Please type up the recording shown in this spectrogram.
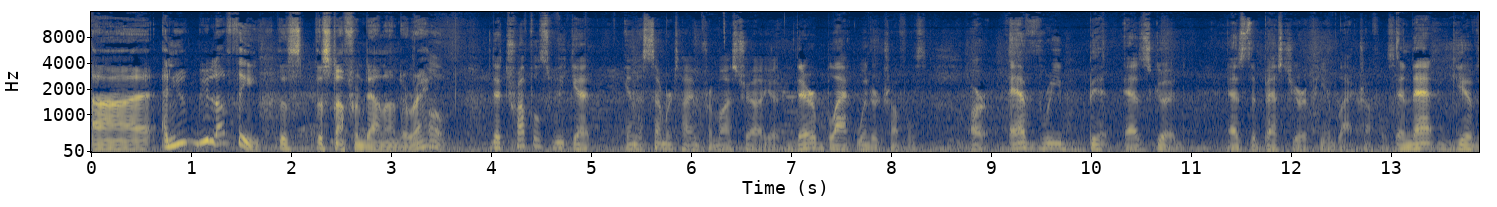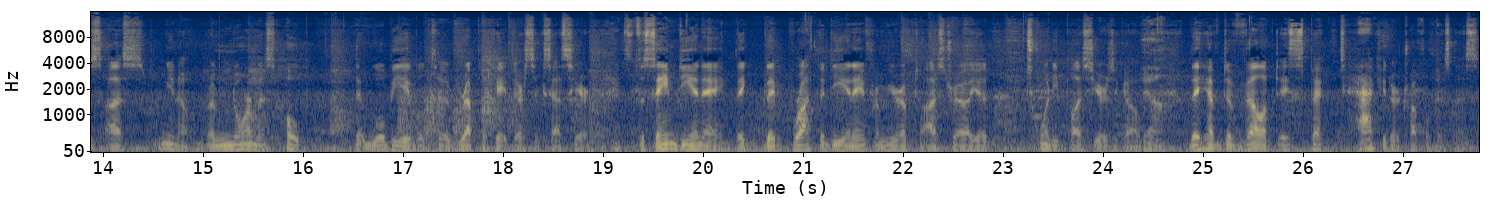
Uh, and you, you love the, the the stuff from down under, right? Oh, the truffles we get in the summertime from Australia, their black winter truffles, are every bit as good as the best European black truffles, and that gives us, you know, enormous hope that we'll be able to replicate their success here. It's the same DNA. They they brought the DNA from Europe to Australia 20 plus years ago. Yeah. They have developed a spectacular truffle business.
